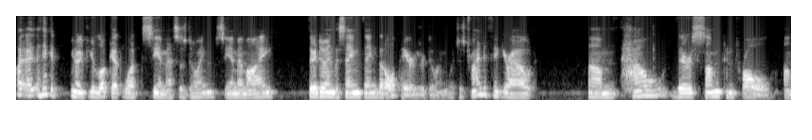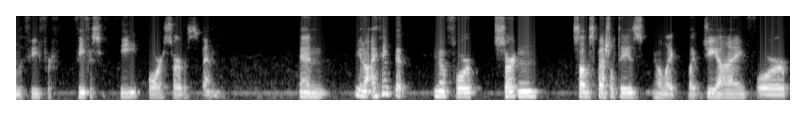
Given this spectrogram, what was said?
I, I think it, you know if you look at what CMS is doing, CMMI, they're doing the same thing that all payers are doing, which is trying to figure out um, how there's some control on the fee for fee for fee for service spend. And you know, I think that you know for certain subspecialties, you know, like like GI for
